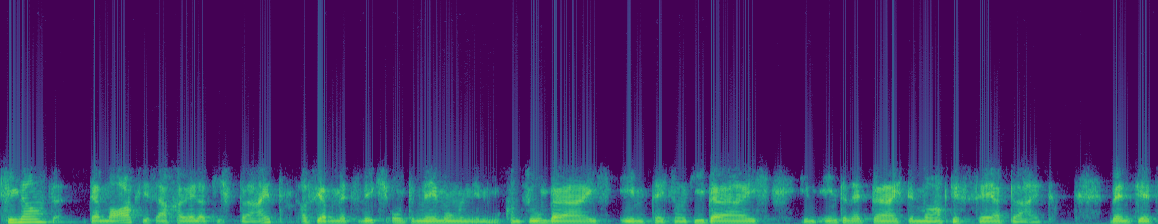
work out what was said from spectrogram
China, der Markt ist auch relativ breit. Also wir haben jetzt wirklich Unternehmungen im Konsumbereich, im Technologiebereich, im Internetbereich. Der Markt ist sehr breit. Wenn Sie jetzt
